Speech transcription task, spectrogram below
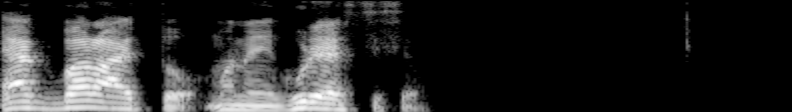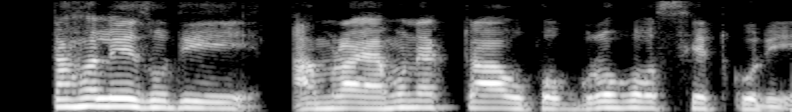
একবার আয়ত্ত মানে ঘুরে আসতেছে। তাহলে যদি আমরা এমন একটা উপগ্রহ সেট করি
